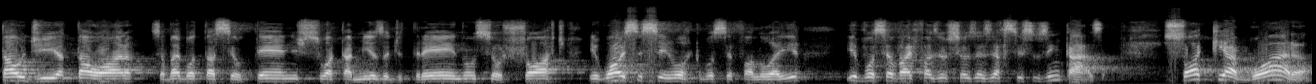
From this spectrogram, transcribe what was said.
Tal dia, tal hora, você vai botar seu tênis, sua camisa de treino, seu short, igual esse senhor que você falou aí, e você vai fazer os seus exercícios em casa. Só que agora,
